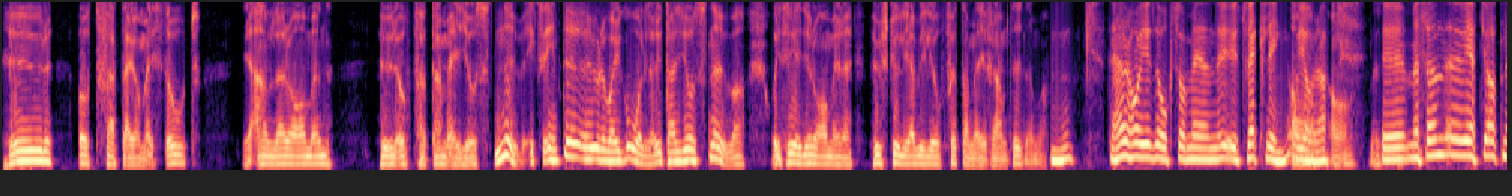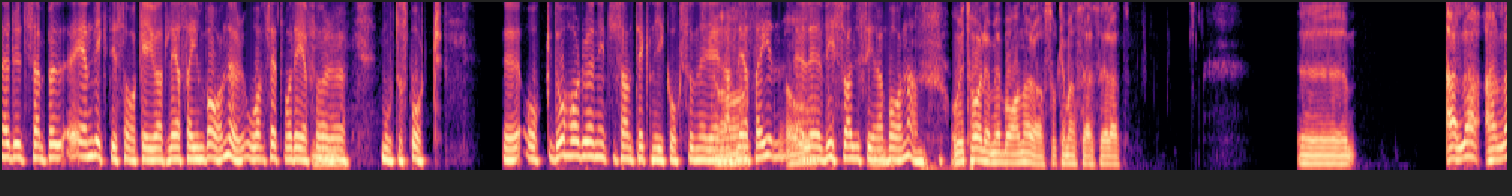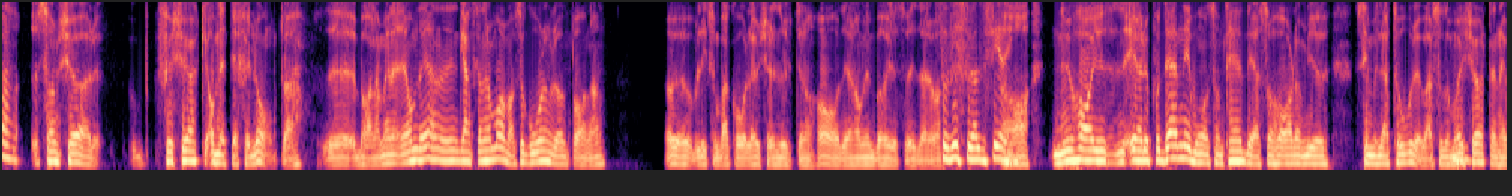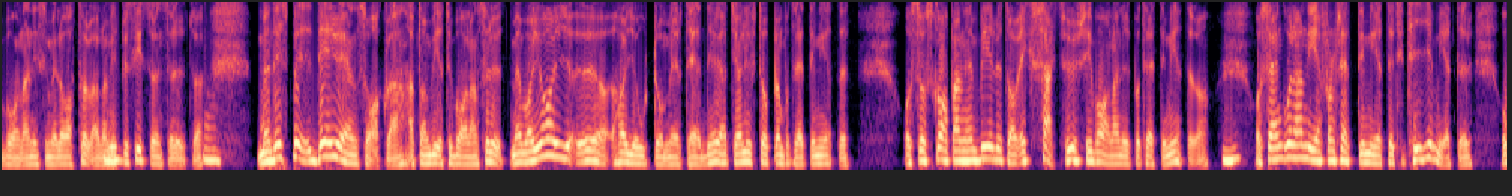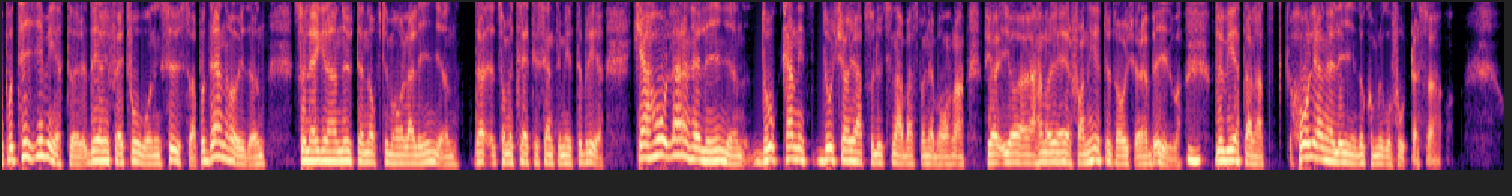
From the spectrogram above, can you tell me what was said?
hur uppfattar jag mig stort? I andra ramen, hur uppfattar jag mig just nu? Inte hur det var igår, utan just nu. Va? Och i tredje ramen är det, hur skulle jag vilja uppfatta mig i framtiden? Va? Mm. Det här har ju också med en utveckling att ja, göra. Ja, det... Eh, men sen eh, vet jag att när du till exempel, en viktig sak är ju att läsa in banor oavsett vad det är för mm. Eh, motorsport. Och då har du en intressant teknik också när det gäller ja, att läsa in ja. eller visualisera mm. banan. Om vi tar det med bana då, så kan man säga så här att eh, alla, alla som kör försöker, om det inte är för långt, va, eh, banan, men om det är en ganska normal bana så går de runt banan och liksom bara kolla hur ser den ut? Jaha, där har vi en böj och så vidare. Va? Så visualisering? Ja, nu har ju, är du på den nivån som Ted är så har de ju simulatorer. Va? Så de har ju mm. kört den här banan i simulator. Va? De vet mm. precis hur den ser ut. Va? Mm. Men det, det, är ju en sak, va? att de vet hur banan ser ut. Men vad jag uh, har gjort då med Ted, det är att jag lyft upp den på 30 meter. Och så skapar han en bild av exakt hur ser banan ut på 30 meter. Va? Mm. Och sen går han ner från 30 meter till 10 meter. Och på 10 meter, det är ungefär ett tvåvåningshus, va? på den höjden så lägger han ut den optimala linjen som är 30 centimeter bred. Kan jag hålla den här linjen, då, kan inte, då kör jag absolut snabbast på den här banan. För jag, jag, han har ju erfarenhet av att köra bil. Va? Mm. Då vet han att håller jag den här linjen, då kommer det gå fortast. Va?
